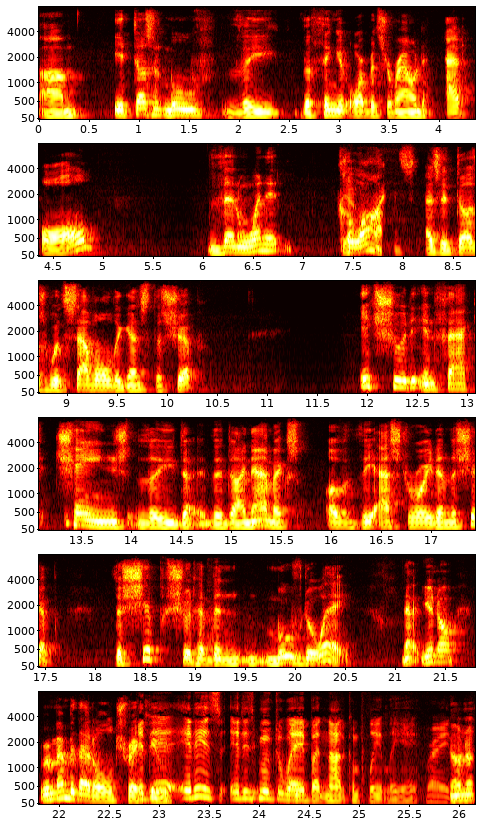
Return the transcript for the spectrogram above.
um, it doesn't move the the thing it orbits around at all, then when it collides, as it does with Savold against the ship, it should in fact change the the dynamics of the asteroid and the ship. The ship should have been moved away. Now you know. Remember that old trick? it, you, it is it is moved away, but not completely, right? no, no,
